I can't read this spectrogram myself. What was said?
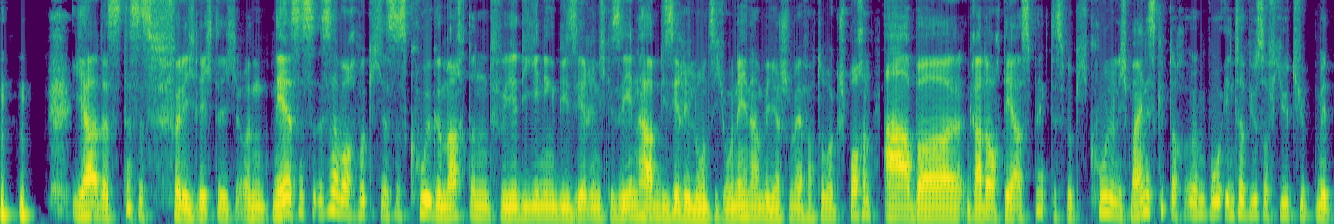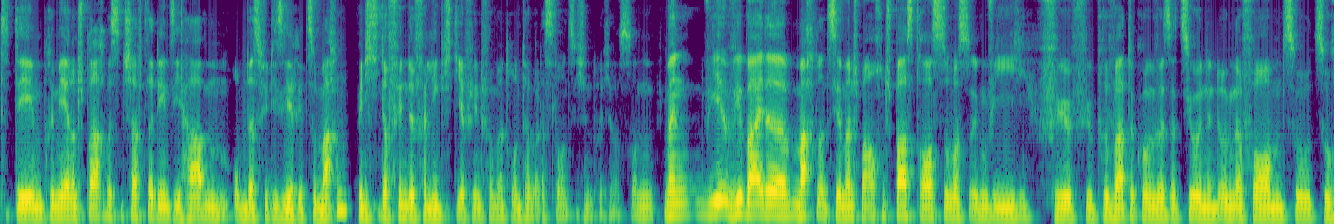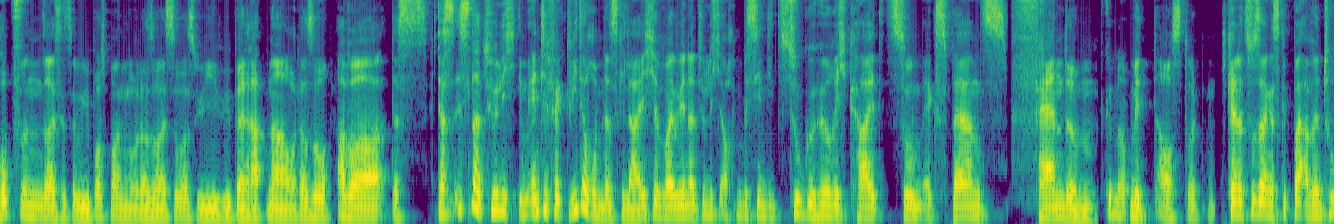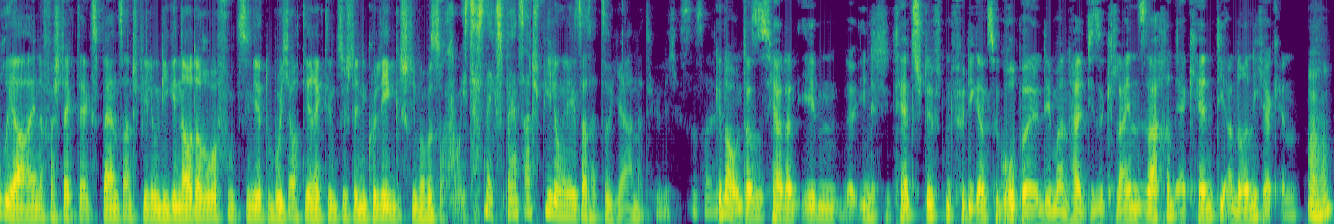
ja, das, das ist völlig richtig. Und nee, es ist, ist aber auch wirklich, es ist cool gemacht und für diejenigen, die die Serie nicht gesehen haben, die Serie lohnt sich ohnehin, haben wir ja schon mehrfach drüber gesprochen. Aber gerade auch der Aspekt ist wirklich cool. Und ich meine, es gibt auch irgendwo Interviews auf YouTube mit dem primären Sprachwissenschaftler, den sie haben, um das für die Serie zu machen. Wenn ich die noch finde, verlinke ich die auf jeden Fall mal drunter, weil das lohnt sich dann durchaus. Und ich meine, wir, wir beide machen uns ja manchmal auch einen Spaß draus, sowas irgendwie für, für private Konversationen in irgendeiner Form zu, zu hupfen, sei es jetzt irgendwie Bossmann oder so, sei es sowas wie, wie Beratna oder so. Aber das, das ist natürlich im Endeffekt wiederum das Gleiche, weil wir natürlich auch ein bisschen die Zugehörigkeit zum Expanse-Fandom genau. mit ausdrücken. Ich kann dazu sagen, es gibt bei Aventuria eine versteckte Expanse-Anspielung, die genau darüber funktioniert und wo ich auch direkt dem zuständigen Kollegen geschrieben habe, so, oh, ist das eine Expanse-Anspielung? Und er gesagt hat, so, ja, natürlich ist das halt. Genau, und das ist ja dann eben Identitätsstiftend für die ganze Gruppe, indem man halt diese kleinen Sachen erkennt, die andere nicht erkennen. Mhm.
